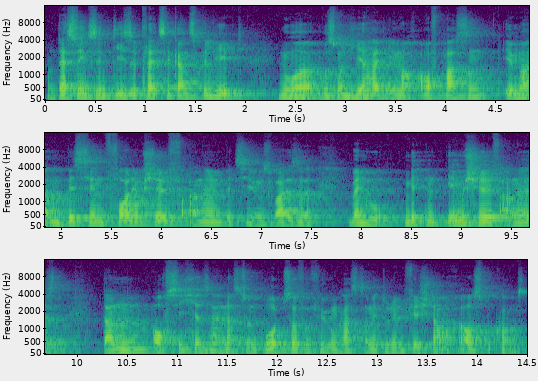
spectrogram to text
Und deswegen sind diese Plätze ganz beliebt. Nur muss man hier halt eben auch aufpassen, immer ein bisschen vor dem Schilf angeln, beziehungsweise wenn du mitten im Schilf angelst, dann auch sicher sein, dass du ein Boot zur Verfügung hast, damit du den Fisch da auch rausbekommst.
